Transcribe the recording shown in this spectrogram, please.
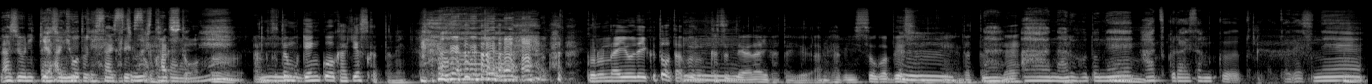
ラジオ日経杯京都2歳ステークスを勝ちと、ね。うん、あのとても原稿を書きやすかったね。この内容でいくと多分勝つんではないかという、あの百日総合ベース、うだったんでね。ああなるほどね、うん。ハーツクライサンクということですね、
